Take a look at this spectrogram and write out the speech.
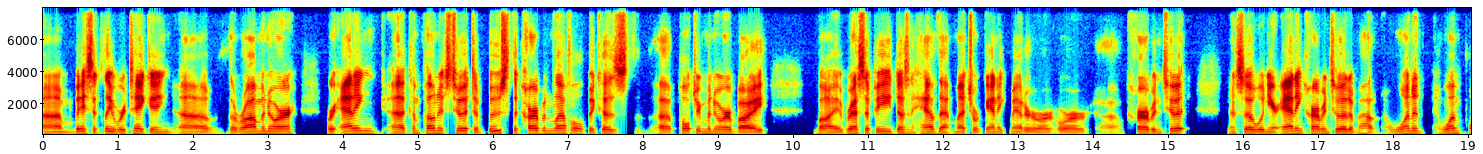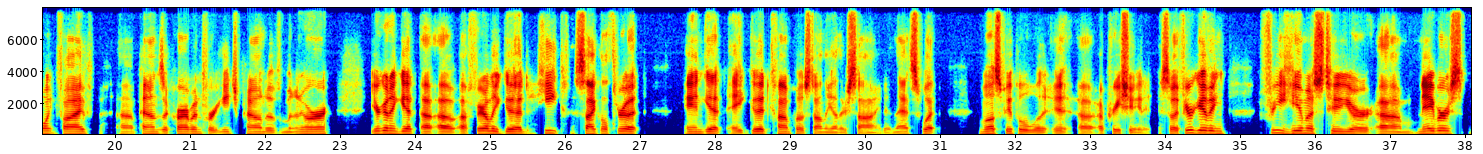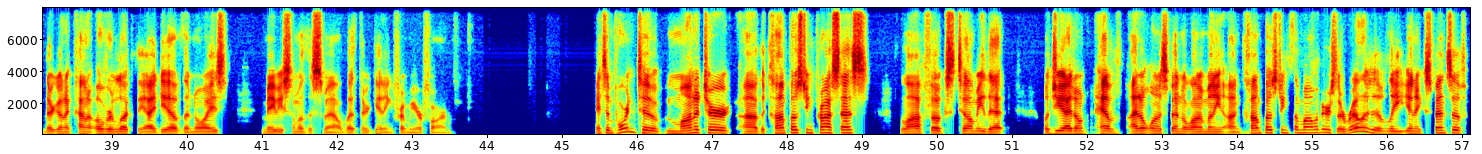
Um, basically, we're taking uh, the raw manure, we're adding uh, components to it to boost the carbon level because uh, poultry manure by by recipe doesn't have that much organic matter or, or uh, carbon to it. And so when you're adding carbon to it, about one and 1.5 uh, pounds of carbon for each pound of manure, you're going to get a, a, a fairly good heat cycle through it and get a good compost on the other side. And that's what most people will uh, uh, appreciate it. So if you're giving free humus to your um, neighbors, they're going to kind of overlook the idea of the noise, maybe some of the smell that they're getting from your farm. It's important to monitor uh, the composting process. A lot of folks tell me that, well, gee, I don't have, I don't want to spend a lot of money on composting thermometers. They're relatively inexpensive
